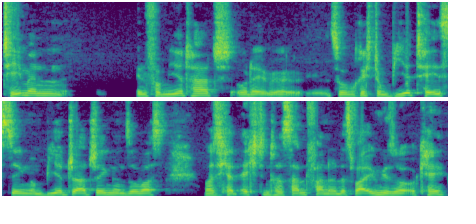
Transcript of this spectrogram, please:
Themen informiert hat oder so Richtung Biertasting und Bierjudging und sowas, was ich halt echt interessant fand. Und das war irgendwie so, okay,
